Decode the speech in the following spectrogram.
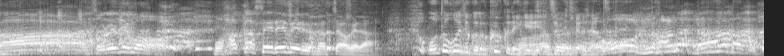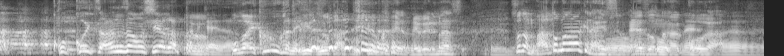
ああそれでももう博士レベルになっちゃうわけだ。男塾のクックできるやつみたいなおおなんなんだとここいつ暗算をしやがったみたいな、お前クックができるのかっていうくらいのレベルなんですよ、そんなまともなわけないですよね、うん。そんな学校が、ね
